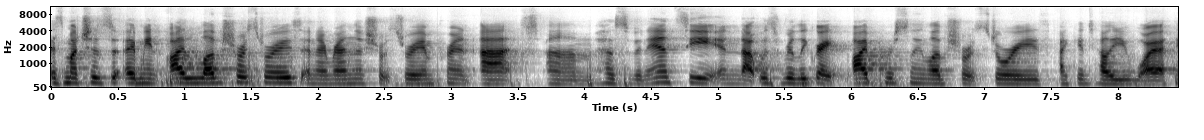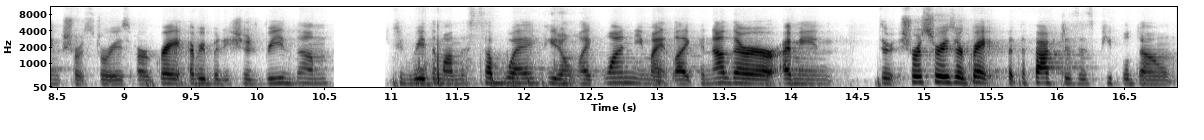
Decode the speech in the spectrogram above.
as much as I mean, I love short stories, and I ran the short story imprint at um, House of Anansi, and that was really great. I personally love short stories. I can tell you why I think short stories are great. Everybody should read them. You can read them on the subway. If you don't like one, you might like another. I mean, short stories are great, but the fact is, is people don't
